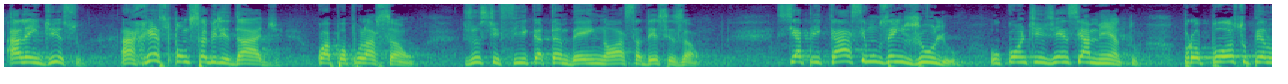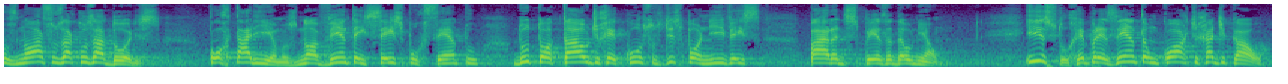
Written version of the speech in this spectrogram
Além disso, a responsabilidade com a população justifica também nossa decisão. Se aplicássemos em julho o contingenciamento proposto pelos nossos acusadores, cortaríamos 96% do total de recursos disponíveis para a despesa da União. Isto representa um corte radical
